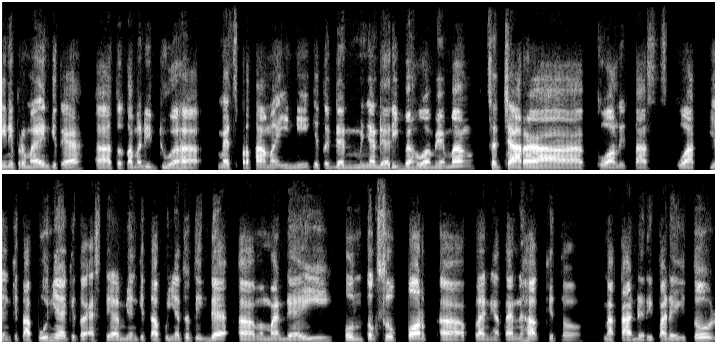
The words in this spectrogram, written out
ini bermain gitu ya uh, terutama di dua match pertama ini gitu dan menyadari bahwa memang secara kualitas kuat yang kita punya gitu SDM yang kita punya itu tidak uh, memadai untuk support uh, plannya Ten Hag gitu maka daripada itu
